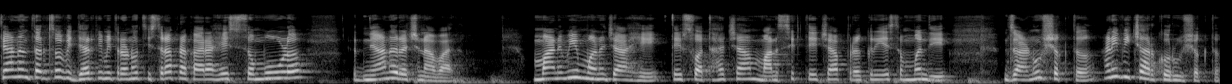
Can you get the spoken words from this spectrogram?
त्यानंतरचं विद्यार्थी मित्रांनो तिसरा प्रकार आहे समूळ ज्ञानरचनावाद मानवी मन जे आहे ते स्वतःच्या मानसिकतेच्या प्रक्रियेसंबंधी जाणू शकतं आणि विचार करू शकतं.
